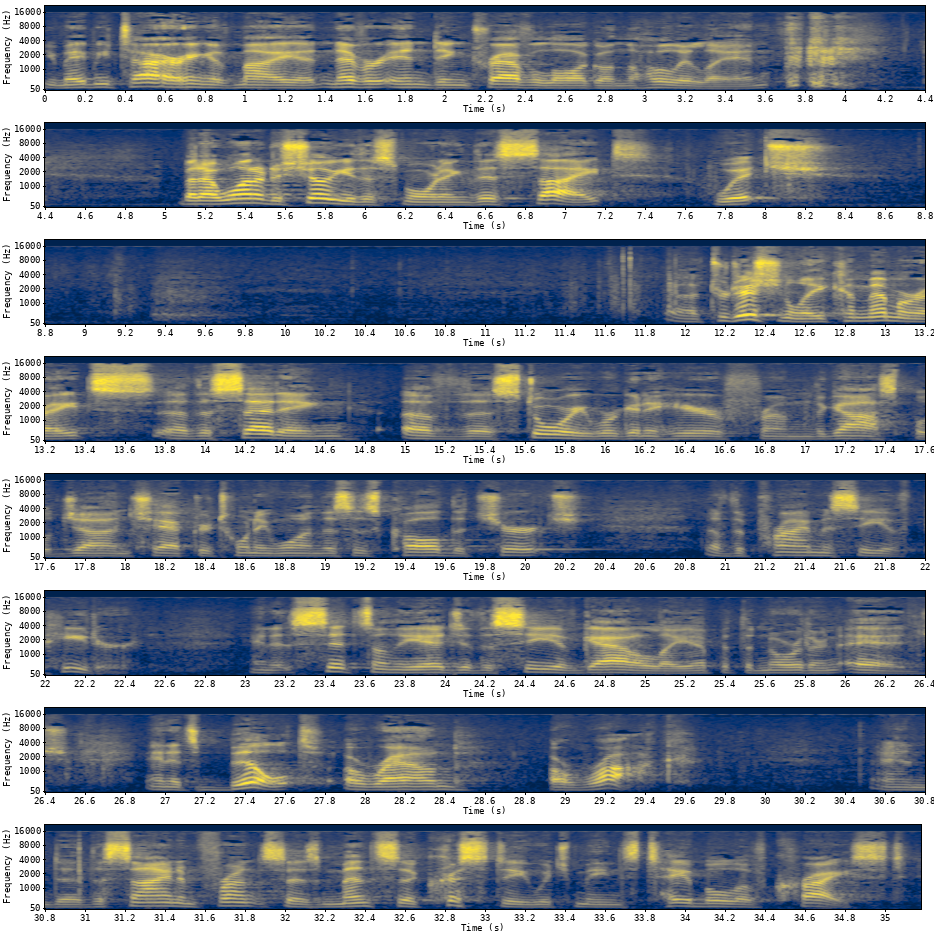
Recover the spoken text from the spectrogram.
You may be tiring of my uh, never ending travelogue on the Holy Land, but I wanted to show you this morning this site, which uh, traditionally commemorates uh, the setting of the story we're going to hear from the Gospel, John chapter 21. This is called the Church of the Primacy of Peter, and it sits on the edge of the Sea of Galilee up at the northern edge, and it's built around a rock. And uh, the sign in front says Mensa Christi, which means table of Christ.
